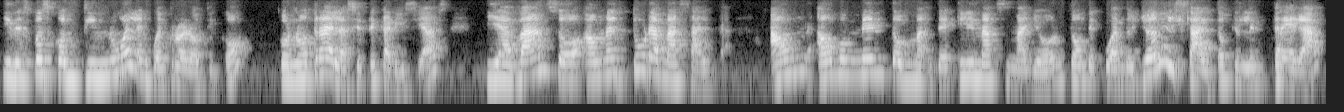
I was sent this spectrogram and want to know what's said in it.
y después continúo el encuentro erótico con otra de las siete caricias y avanzo a una altura más alta a un, momento de clímax mayor, donde cuando yo doy el salto, que es la entrega,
